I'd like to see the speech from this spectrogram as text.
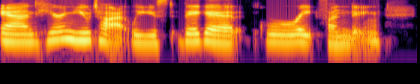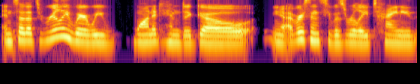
And here in Utah, at least, they get great funding. And so that's really where we wanted him to go. You know, ever since he was really tiny,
